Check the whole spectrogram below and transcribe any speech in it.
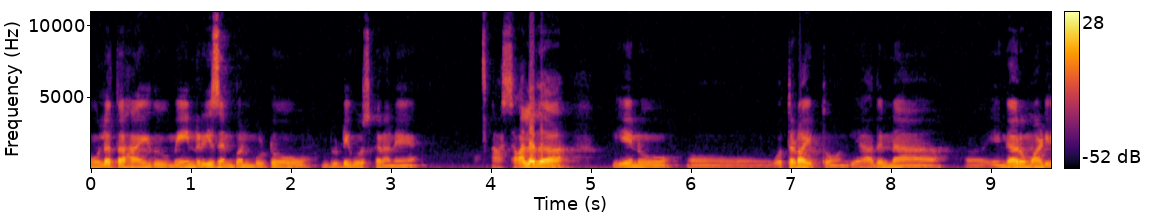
ಮೂಲತಃ ಇದು ಮೇನ್ ರೀಸನ್ ಬಂದ್ಬಿಟ್ಟು ದುಡ್ಡಿಗೋಸ್ಕರನೇ ಆ ಸಾಲದ ಏನು ಒತ್ತಡ ಇತ್ತು ಅವನಿಗೆ, ಅದನ್ನು ಹೆಂಗಾರು ಮಾಡಿ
